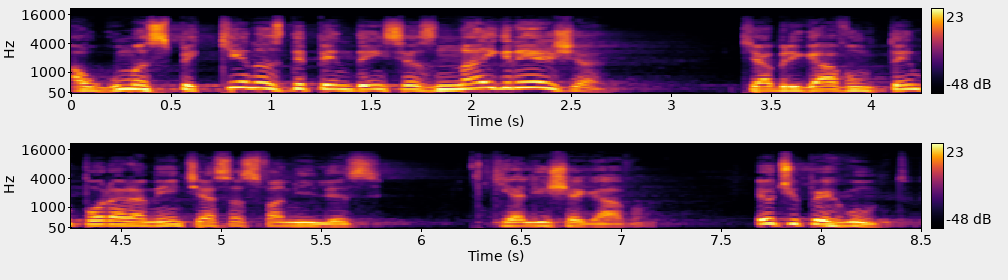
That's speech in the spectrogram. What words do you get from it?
algumas pequenas dependências na igreja que abrigavam temporariamente essas famílias que ali chegavam. Eu te pergunto,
